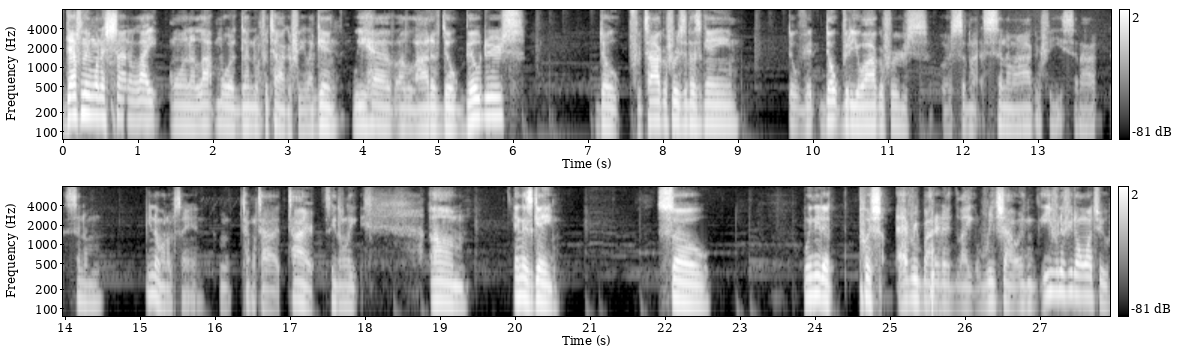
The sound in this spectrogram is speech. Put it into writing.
definitely want to shine a light on a lot more Gundam photography. Again, we have a lot of dope builders, dope photographers in this game, dope vi- dope videographers or cin- cinematography, cinem, cinem, you know what I'm saying. I'm tied, tired. It's getting late. Um, in this game, so we need to push everybody to like reach out and even if you don't want to,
